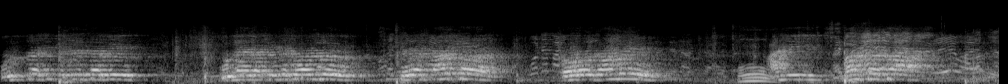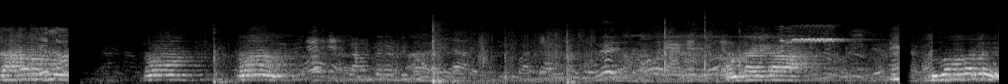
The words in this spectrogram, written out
दोन सर्व्हिस पुन्हा क्रिकेट खेळाडू श्रेयस नारकर गौरव जांभळे आणि भारताचा जागा दोन दोन. पुन्हा एकदा. शुभम करले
